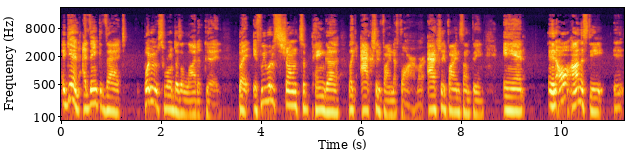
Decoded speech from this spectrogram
Again, I think that Boy Meets World does a lot of good. But if we would have shown Topanga like actually find a farm or actually find something, and in all honesty, it,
